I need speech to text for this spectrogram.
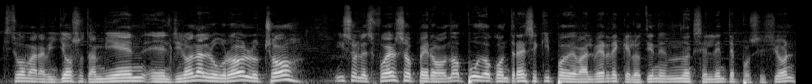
que estuvo maravilloso también. El Girona logró, luchó, hizo el esfuerzo, pero no pudo contra ese equipo de Valverde que lo tiene en una excelente posición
